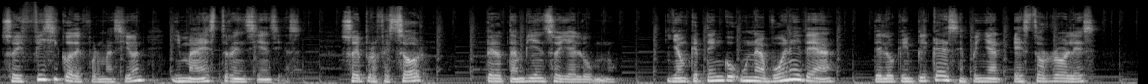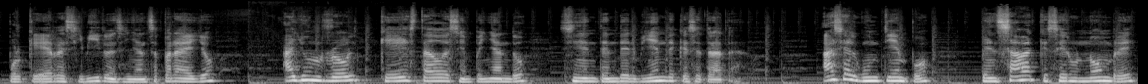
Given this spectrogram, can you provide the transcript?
Soy físico de formación y maestro en ciencias. Soy profesor, pero también soy alumno. Y aunque tengo una buena idea de lo que implica desempeñar estos roles, porque he recibido enseñanza para ello, hay un rol que he estado desempeñando sin entender bien de qué se trata. Hace algún tiempo pensaba que ser un hombre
